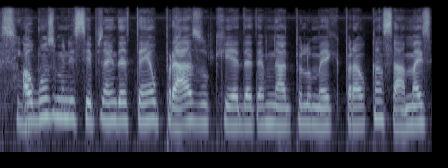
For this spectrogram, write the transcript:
Sim. alguns municípios ainda têm o prazo que é determinado pelo MEC para alcançar. Mas,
